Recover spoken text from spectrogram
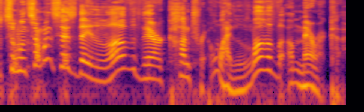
so when someone says they love their country, oh, I love America.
